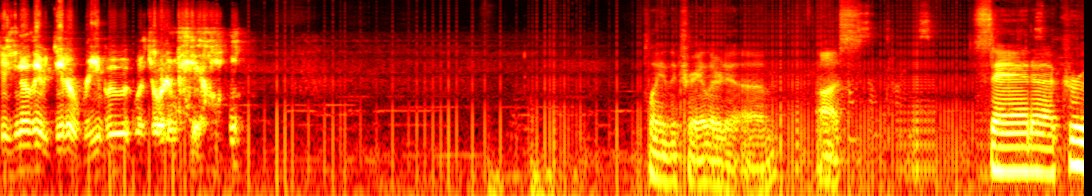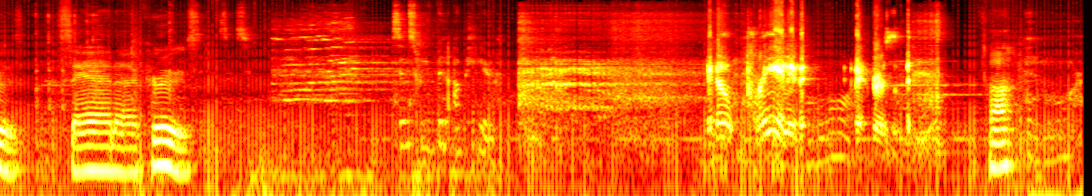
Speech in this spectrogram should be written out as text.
Did you know they did a reboot with Jordan Peele? playing the trailer to um, Us. Santa Cruz. Santa Cruz. Since we've been up here, they don't play anything. Huh? and more,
